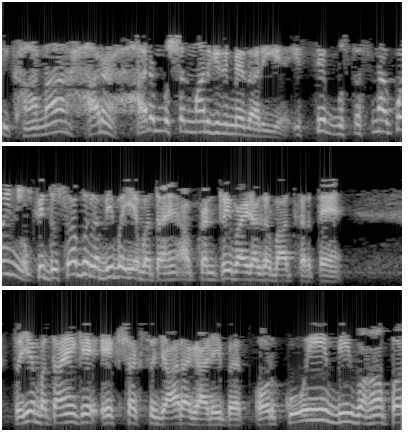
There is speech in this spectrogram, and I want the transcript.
سکھانا ہر ہر مسلمان کی ذمہ داری ہے اس سے مستثنا کوئی نہیں۔ پھر دوسرا تو لبیبا یہ بتائیں آپ کنٹری وائڈ اگر بات کرتے ہیں تو یہ بتائیں کہ ایک شخص جا رہا گاڑی پر اور کوئی بھی وہاں پر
